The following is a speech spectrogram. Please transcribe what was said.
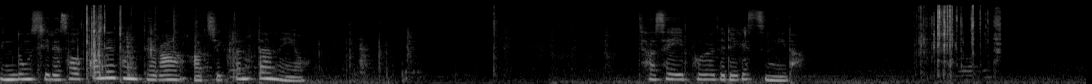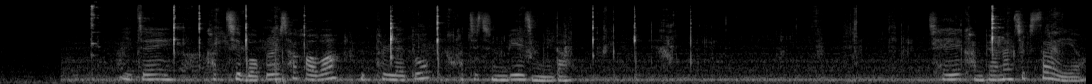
냉동실에서 꺼낸 상태라 아직 단단해요. 자세히 보여드리겠습니다. 이제 같이 먹을 사과와 유플레도 같이 준비해줍니다. 제일 간편한 식사예요.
